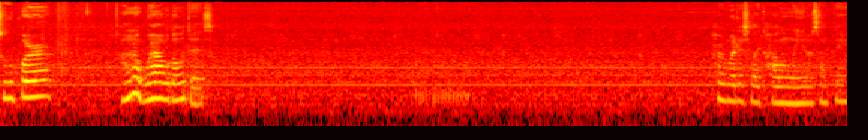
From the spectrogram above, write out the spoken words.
Super I don't know where I would go with this. Probably wear this like Halloween or something.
